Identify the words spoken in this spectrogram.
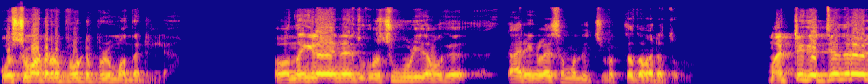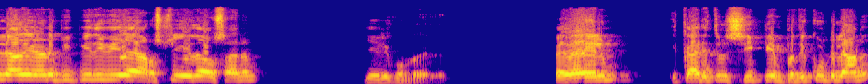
പോസ്റ്റ്മോർട്ടം റിപ്പോർട്ട് ഇപ്പോഴും വന്നിട്ടില്ല. വന്നെങ്കിൽ അതിനെ കുറച്ചുകൂടി നമുക്ക് കാര്യങ്ങളെ സംബന്ധിച്ച് വ്യക്തത വരത്തുള്ളൂ. മറ്റ് ഗത്യന്തരമില്ലാതെയാണ് പി പി ദേവിയെ അറസ്റ്റ് ചെയ്ത് അവസാനം ജയിലിൽ കൊണ്ടുപോയത്. ഏതായാലും ഇക്കാര്യത്തിൽ സി പി എം പ്രതിക്കൂട്ടിലാണ്.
